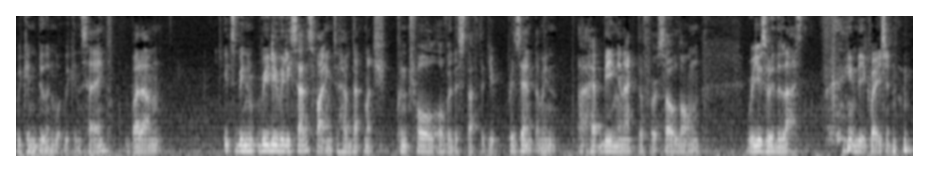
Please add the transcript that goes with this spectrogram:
we can do and what we can say. But um, it's been really, really satisfying to have that much control over the stuff that you present. I mean, being an actor for so long, we're usually the last in the equation.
